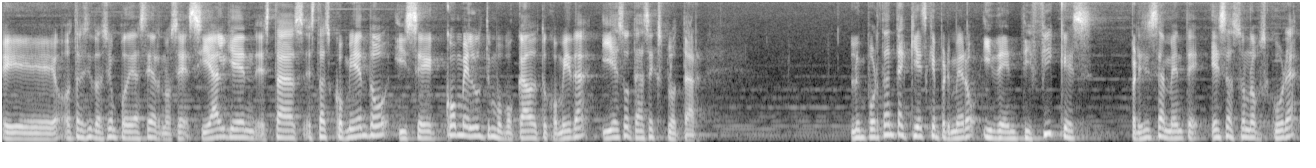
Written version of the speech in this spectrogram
eh, otra situación podría ser, no sé, si alguien estás, estás comiendo y se come el último bocado de tu comida y eso te hace explotar. Lo importante aquí es que primero identifiques precisamente esa zona oscura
